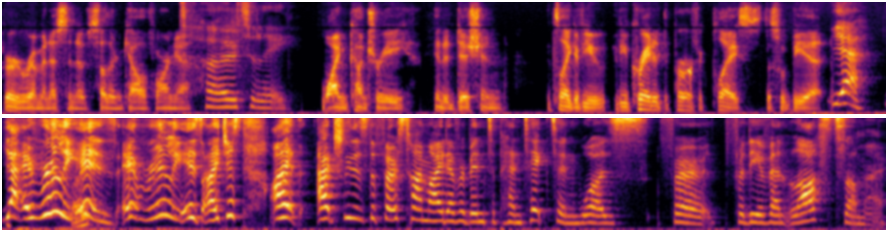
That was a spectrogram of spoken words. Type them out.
very reminiscent of Southern California. Totally. Wine country. In addition, it's like if you if you created the perfect place this would be it yeah yeah it really right? is it really is i just i actually this is the first time i'd ever been to penticton was for for the event last summer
